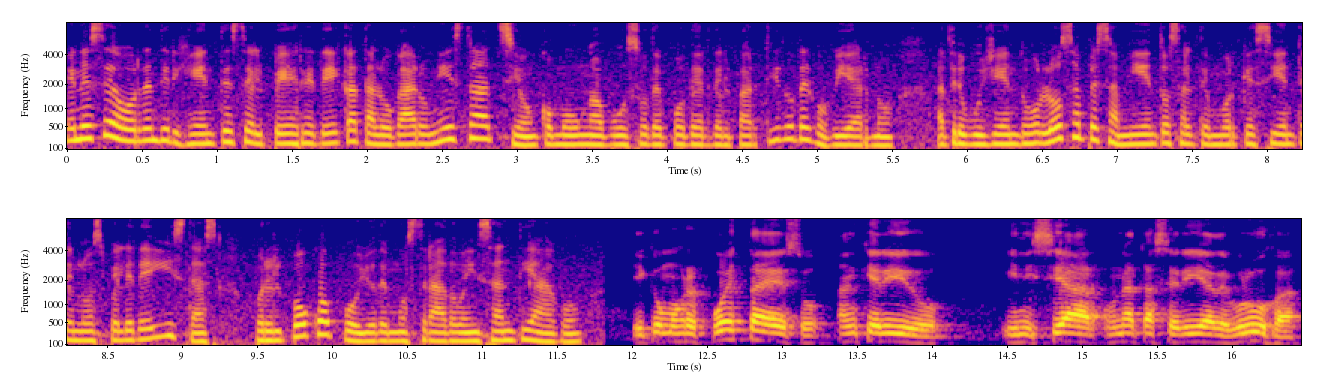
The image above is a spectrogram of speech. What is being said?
En ese orden, dirigentes del PRD catalogaron esta acción como un abuso de poder del partido de gobierno, atribuyendo los apresamientos al temor que sienten los PLDistas por el poco apoyo demostrado en Santiago. Y como respuesta a eso, han querido iniciar una cacería de brujas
